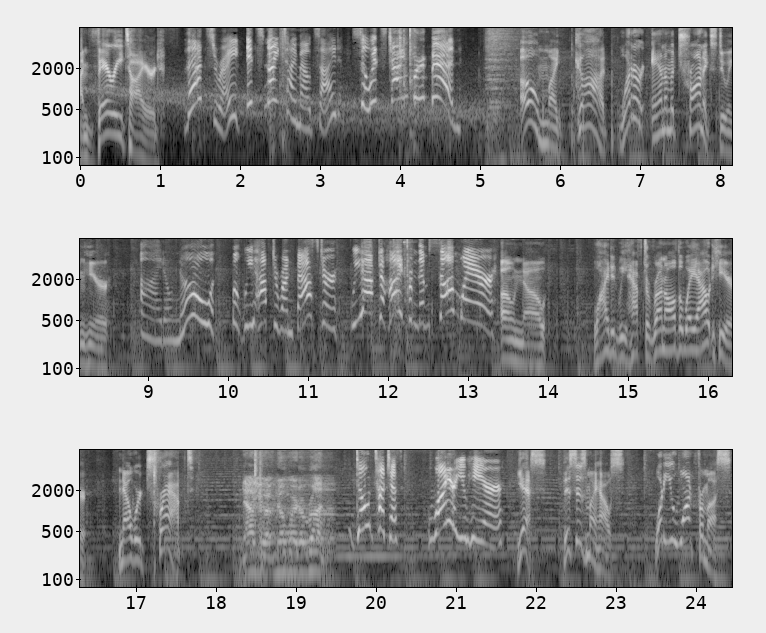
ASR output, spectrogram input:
I'm very tired. That's right. It's nighttime outside, so it's time for bed. Oh my god, what are animatronics doing here? I don't know, but we have to run faster. We have to hide from them somewhere. Oh no. Why did we have to run all the way out here? Now we're trapped. Now you have nowhere to run. Don't touch us. Why are you here? Yes, this is my house. What do you want from us?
